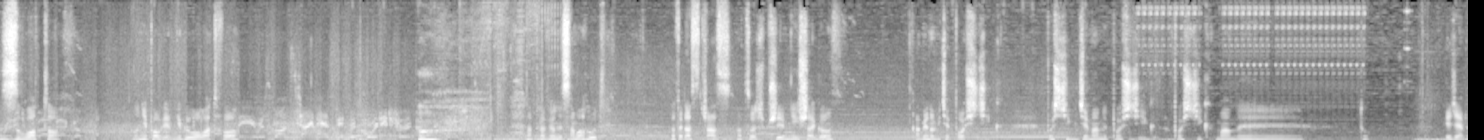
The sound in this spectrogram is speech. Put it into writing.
Złoto. No nie powiem, nie było łatwo. For Naprawiony samochód. No teraz czas na coś przyjemniejszego. A mianowicie pościg. Pościg, gdzie mamy pościg? Pościg mamy... Tu. Jedziemy.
